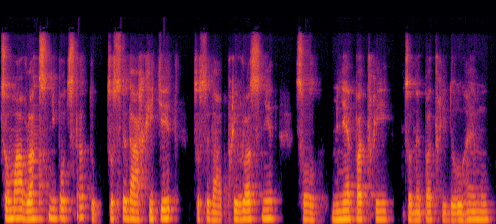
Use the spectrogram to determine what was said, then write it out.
co má vlastní podstatu, co se dá chytit, co se dá přivlastnit, co mně patří, co nepatří druhému.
